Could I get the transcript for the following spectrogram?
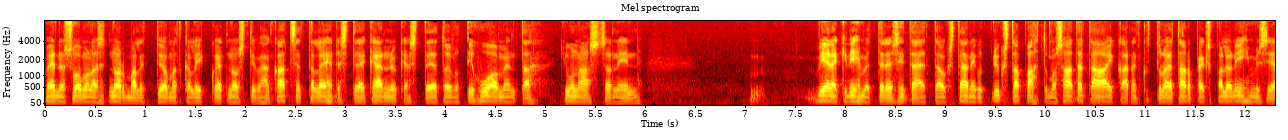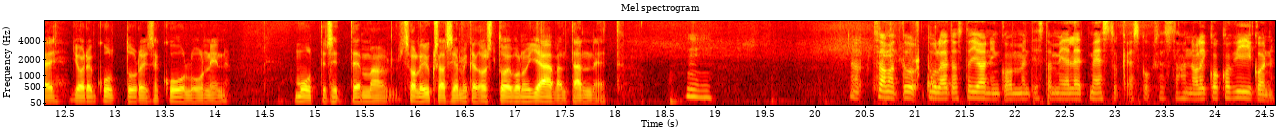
meidän suomalaiset normaalit työmatkaliikkujat nosti vähän katsetta lehdestä ja kännykästä ja toivotti huomenta junassa, niin vieläkin ihmettelen sitä, että onko tämä niin yksi tapahtuma saa tätä aikaan, että kun tulee tarpeeksi paljon ihmisiä, joiden kulttuuriin se kuuluu, niin muutti sitten. Mä, se oli yksi asia, mikä olisi toivonut jäävän tänne. Että. Hmm. No, sama t- tulee tuosta Janin kommentista mieleen, että messukeskuksessahan oli koko viikon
